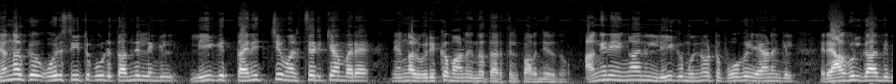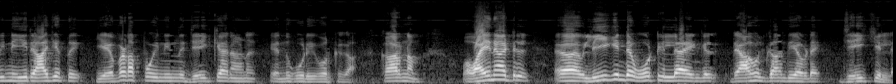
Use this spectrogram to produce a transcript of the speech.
ഞങ്ങൾക്ക് ഒരു സീറ്റ് കൂടി തന്നില്ലെങ്കിൽ ലീഗ് തനിച്ച് മത്സരിക്കാൻ വരെ ഞങ്ങൾ ഒരുക്കമാണ് എന്ന തരത്തിൽ പറഞ്ഞിരുന്നു. അങ്ങനെ എങ്ങാനും ലീഗ് മുന്നോട്ട് പോകുകയാണെങ്കിൽ രാഹുൽ ഗാന്ധി പിന്നെ ഈ രാജ്യത്ത് എവിടെ പോയി നിന്ന് ജയിക്കാനാണ് എന്നുകൂടി ഓർക്കുക. കാരണം വയനാട്ടിൽ ലീഗിന്റെ വോട്ടില്ല എങ്കിൽ രാഹുൽ ഗാന്ധി അവിടെ ജയിക്കില്ല.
